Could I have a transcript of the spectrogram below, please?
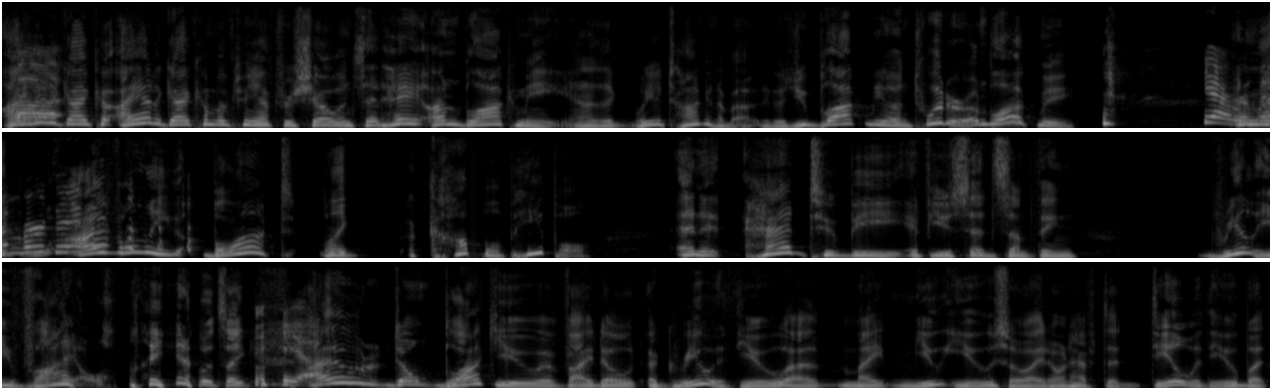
I had Uh, a guy. Co- I had a guy come up to me after a show and said, "Hey, unblock me." And I was like, "What are you talking about?" He goes, "You blocked me on Twitter. Unblock me." Yeah, And I'm like, remember, I've only blocked like a couple people, and it had to be if you said something really vile. you know, it's like Yeah. I don't block you if I don't agree with you. I might mute you so I don't have to deal with you. But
